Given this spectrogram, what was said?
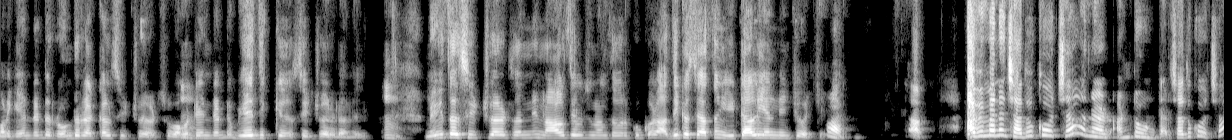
మనకి ఏంటంటే రెండు రకాల స్విచ్ వర్డ్స్ ఒకటి ఏంటంటే వేదిక్ స్విచ్ వర్డ్ అనేది. మిగతా స్విచ్ వర్డ్స్ అన్ని నాకు తెలిసినంత వరకు కూడా అధిక శాతం ఇటాలియన్ నుంచి వచ్చాయి. అవి మనం చదువుకోవచ్చా అని అంటూ ఉంటారు. చదువుకోవచ్చా?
